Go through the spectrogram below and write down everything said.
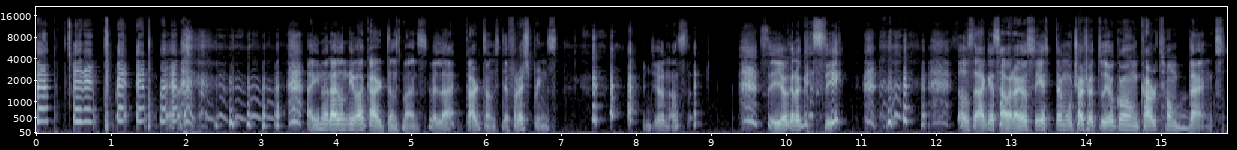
Ahí no era donde iba Cartons, Mans, ¿verdad? Cartons, de Fresh Prince. yo no sé. Sí, yo creo que sí. o sea que sabrá yo si este muchacho estudió con Carlton Banks.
